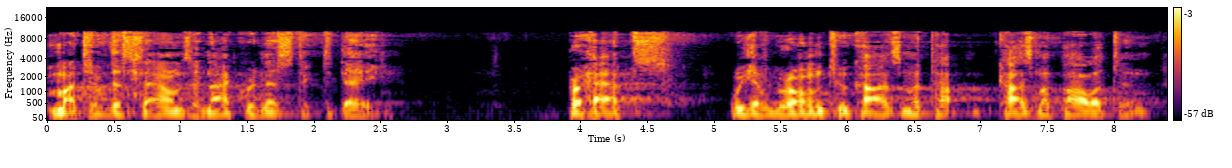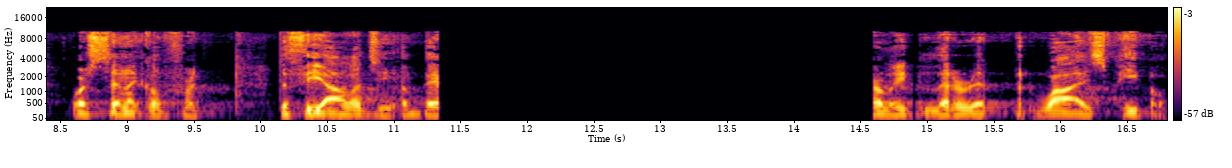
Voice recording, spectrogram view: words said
much of this sounds anachronistic today. Perhaps we have grown too cosmopolitan or cynical for the theology of barely literate but wise people.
